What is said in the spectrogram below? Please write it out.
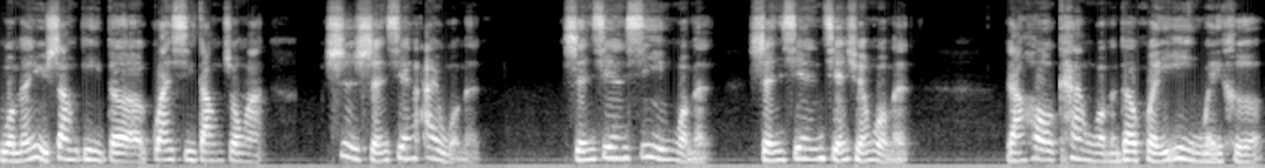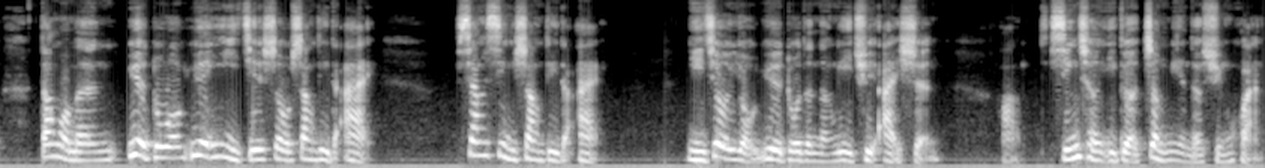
我们与上帝的关系当中啊，是神仙爱我们。神仙吸引我们，神仙拣选我们，然后看我们的回应为何。当我们越多愿意接受上帝的爱，相信上帝的爱，你就有越多的能力去爱神，啊，形成一个正面的循环。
